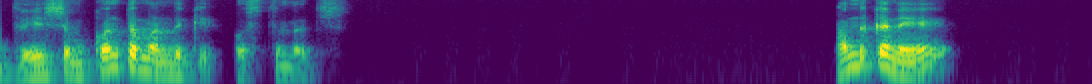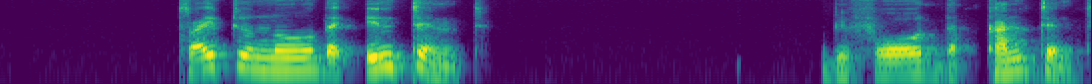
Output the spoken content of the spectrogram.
ద్వేషం కొంతమందికి వస్తుండొచ్చు. అందుకనే try to know the intent before the content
